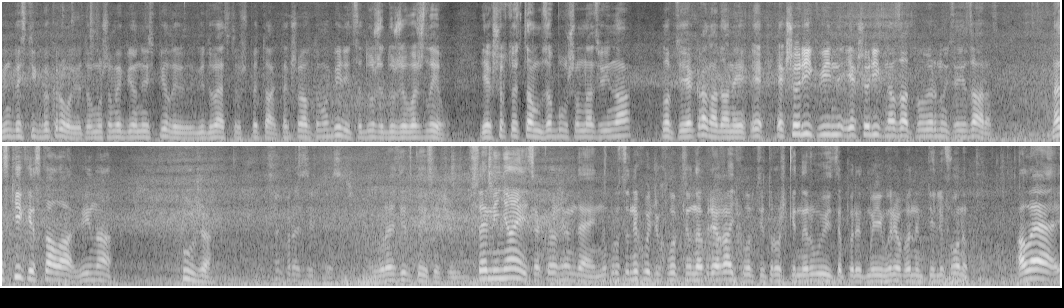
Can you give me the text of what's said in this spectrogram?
Він би стік би кров'ю, тому що ми б його не встигли відвезти в шпиталь. Так що автомобілі це дуже-дуже важливо. І якщо хтось там забув, що в нас війна, хлопці, яка на даний. Якщо рік війни, якщо рік назад повернуться і зараз, наскільки стала війна хуже? В разів тисячу. В разів тисячу. Все міняється кожен день. Ну просто не хочу хлопців напрягати, хлопці трошки нервуються перед моїм гребаним телефоном. Але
